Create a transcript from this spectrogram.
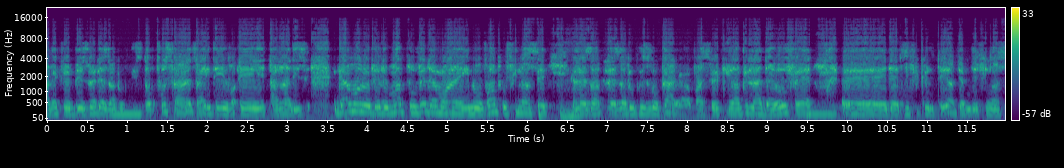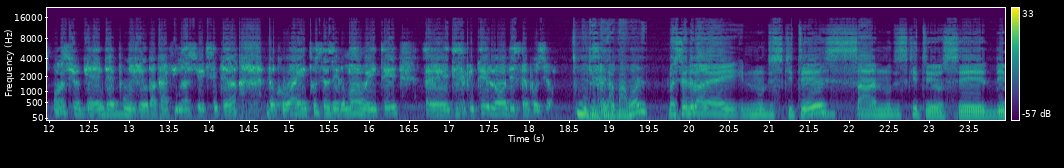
avec les besoins des entreprises. Donc, tout ça, ça a été et analysé. Également, l'autre élément, trouver des moyens innovants pour financer les, les entreprises locales, parce qu'il y a là-dedans, fait euh, des difficultés en termes de financement, sur des projets pas financiers, etc. Donc, ouais, tous ces éléments ont été euh, discutés lors des symposiums. C'est la parole. Ben se de barey nou diskite, sa nou diskite yo, se de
